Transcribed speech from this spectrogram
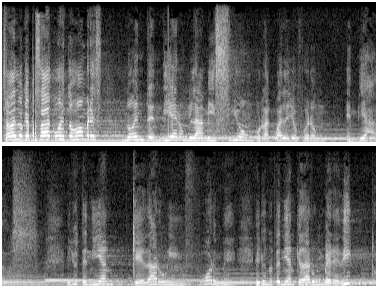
¿Sabes lo que pasaba con estos hombres? No entendieron la misión por la cual ellos fueron enviados. ellos tenían que dar un informe, ellos no tenían que dar un veredicto.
